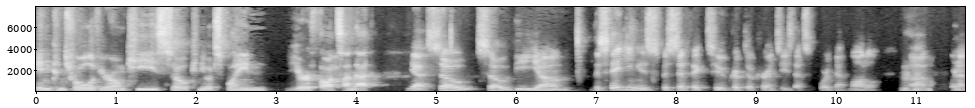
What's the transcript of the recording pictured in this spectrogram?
in control of your own keys, so can you explain your thoughts on that? Yeah, so so the um, the staking is specific to cryptocurrencies that support that model. Mm-hmm. Um, we're not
